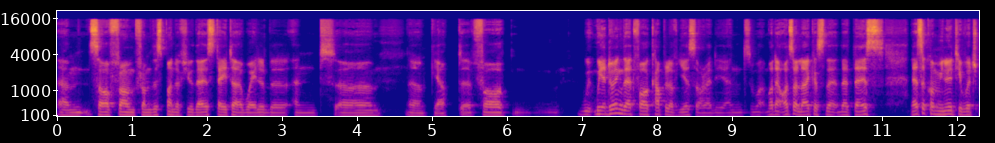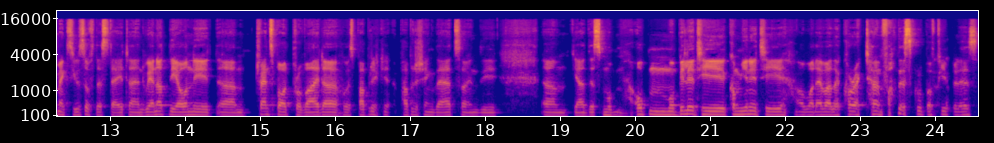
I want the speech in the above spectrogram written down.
Um, so from from this point of view there is data available and uh, uh, yeah for we, we are doing that for a couple of years already. And what I also like is that, that there's there's a community which makes use of this data, and we are not the only um, transport provider who is public, publishing that. So in the um, yeah this mo open mobility community or whatever the correct term for this group of people is,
